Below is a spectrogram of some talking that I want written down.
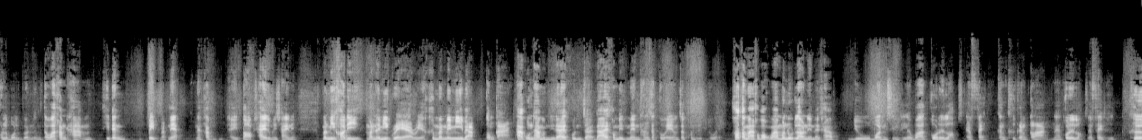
คนละบทบทหนึ่งแต่ว่าคำถามที่เป็นปิดแบบเนี้ย นะครับไอตอบใช่หรือไม่ใช่เนี่ยมันมีข้อดีมันไม่มี gray area คือมันไม่มีแบบตรงกลาง ถ้าคุณทำแบบนี้ได้คุณจะได้ commitment ทั้งจากตัวเองจากคนอื่นด้วย ข้อต่อมาเขาบอกว่ามนุษย์เราเนี่ยนะครับอยู่บนสิ่งที่เรียกว่า Goldilocks effect กลางคือกลางๆนะ Goldilocks effect คือคือ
